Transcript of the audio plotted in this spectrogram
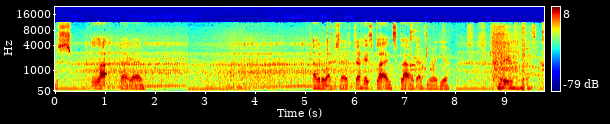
Just splat that guy. I don't know what I just said. Did I say splat and splattered? I have no idea. I don't even know.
